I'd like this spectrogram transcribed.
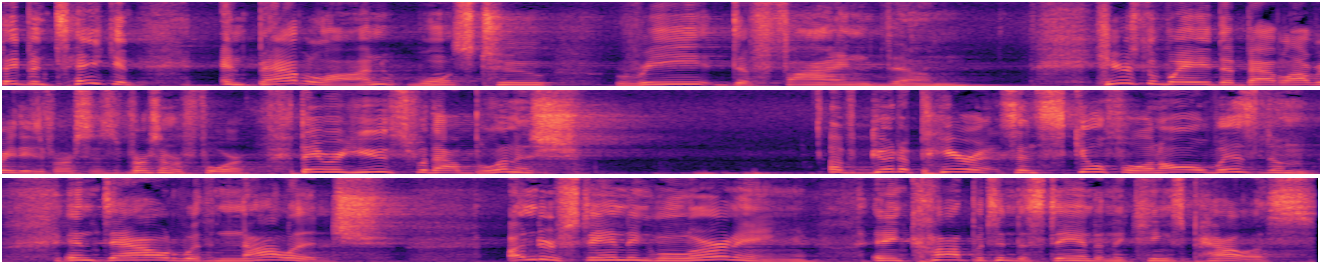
they've been taken, and Babylon wants to redefine them. Here's the way that Babylon, I'll read these verses. Verse number four they were youths without blemish, of good appearance and skillful in all wisdom, endowed with knowledge, understanding, learning, and competent to stand in the king's palace,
